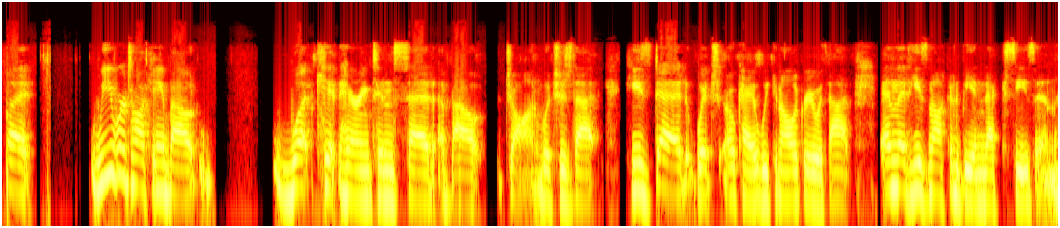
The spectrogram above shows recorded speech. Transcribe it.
but we were talking about what Kit Harington said about Jon, which is that he's dead, which, okay, we can all agree with that, and that he's not going to be in next season.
